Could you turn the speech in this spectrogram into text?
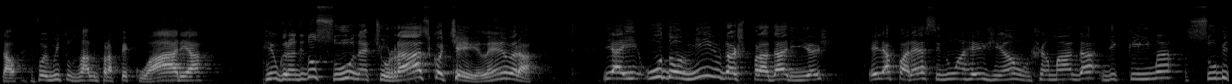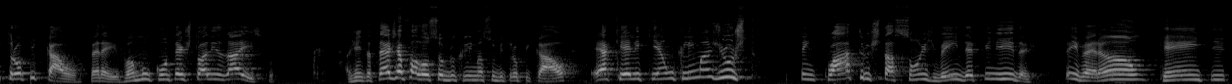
Tal. Foi muito usado para pecuária. Rio Grande do Sul, né? Churrasco, tchê, lembra? E aí o domínio das pradarias, ele aparece numa região chamada de clima subtropical. Peraí, vamos contextualizar isso. A gente até já falou sobre o clima subtropical, é aquele que é um clima justo. Tem quatro estações bem definidas. Tem verão, quente,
